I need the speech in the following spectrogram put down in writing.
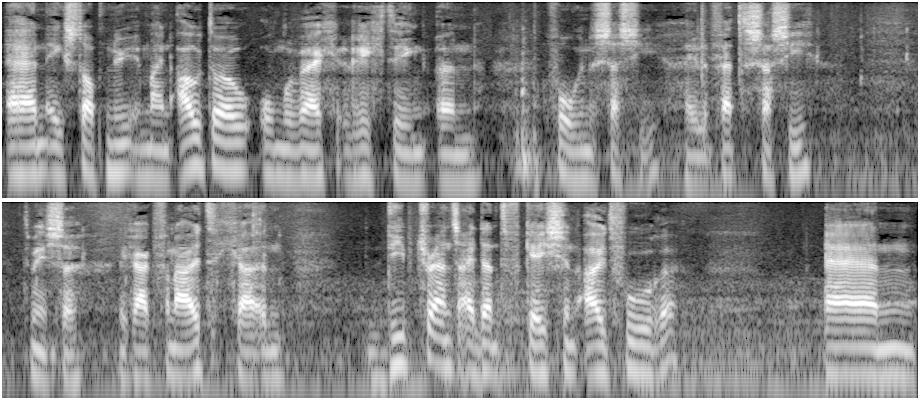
En ik stap nu in mijn auto onderweg richting een volgende sessie. Een hele vette sessie. Tenminste, daar ga ik vanuit. Ik ga een Deep Trance Identification uitvoeren. En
